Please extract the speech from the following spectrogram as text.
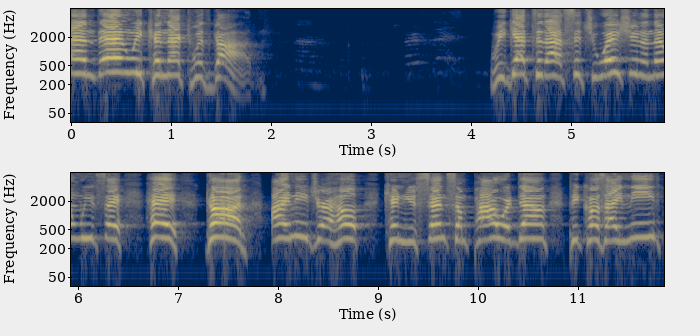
and then we connect with God. We get to that situation and then we say, Hey, God, I need your help. Can you send some power down? Because I need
